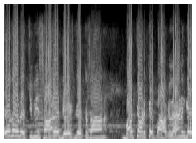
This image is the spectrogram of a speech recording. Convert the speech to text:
ਉਹਦੇ ਵਿੱਚ ਵੀ ਸਾਰੇ ਦੇਸ਼ ਦੇ ਕਿਸਾਨ ਵੱਧ ਚੜ ਕੇ ਭਾਗ ਲੈਣਗੇ।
